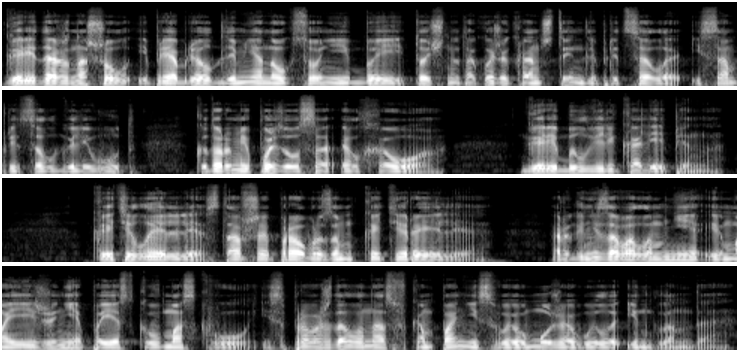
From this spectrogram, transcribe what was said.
Гэри даже нашел и приобрел для меня на аукционе eBay точно такой же кронштейн для прицела и сам прицел Голливуд, которыми пользовался ЛХО. Гэри был великолепен. Кэти Лелли, ставшая прообразом Кэти Рейли, организовала мне и моей жене поездку в Москву и сопровождала нас в компании своего мужа Уилла Ингланда.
